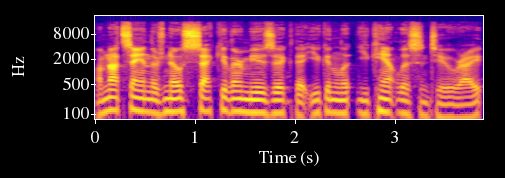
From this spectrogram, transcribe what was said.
I'm not saying there's no secular music that you can li- you can't listen to, right?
